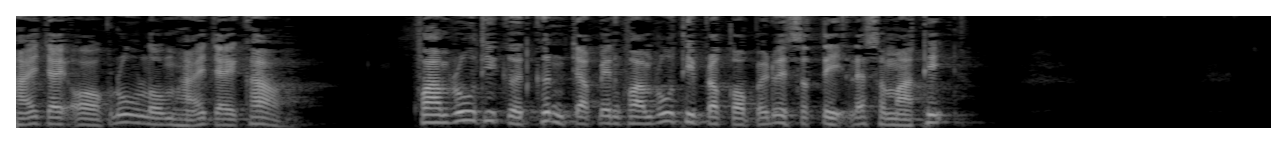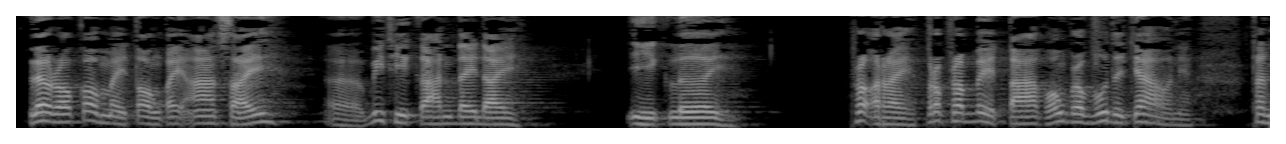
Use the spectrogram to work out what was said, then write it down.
หายใจออก รู้ลมหายใจเข้า ความรู้ที่เกิดขึ้นจะเป็นความรู้ที่ประกอบไปด้วยสติและสมาธิ แล้วเราก็ไม่ต้องไปอาศัยวิธีการใด ๆอีกเลย เพราะอะไร เพราะพระเมตตาของพระพุทธเจ้าเนี่ยท่าน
